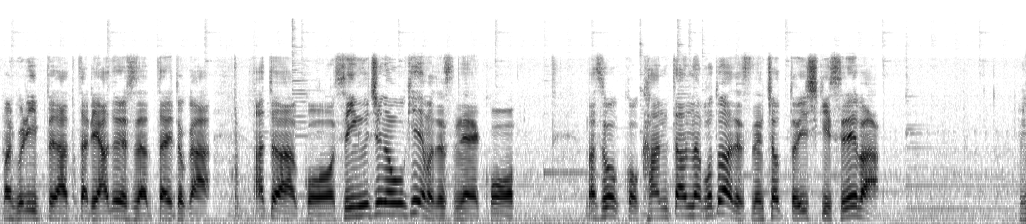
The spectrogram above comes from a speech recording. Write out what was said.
う、まあ、グリップだったりアドレスだったりとかあとはこうスイング中の動きでもですねこうまあ、すごくこう簡単なことはですねちょっと意識すれば治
